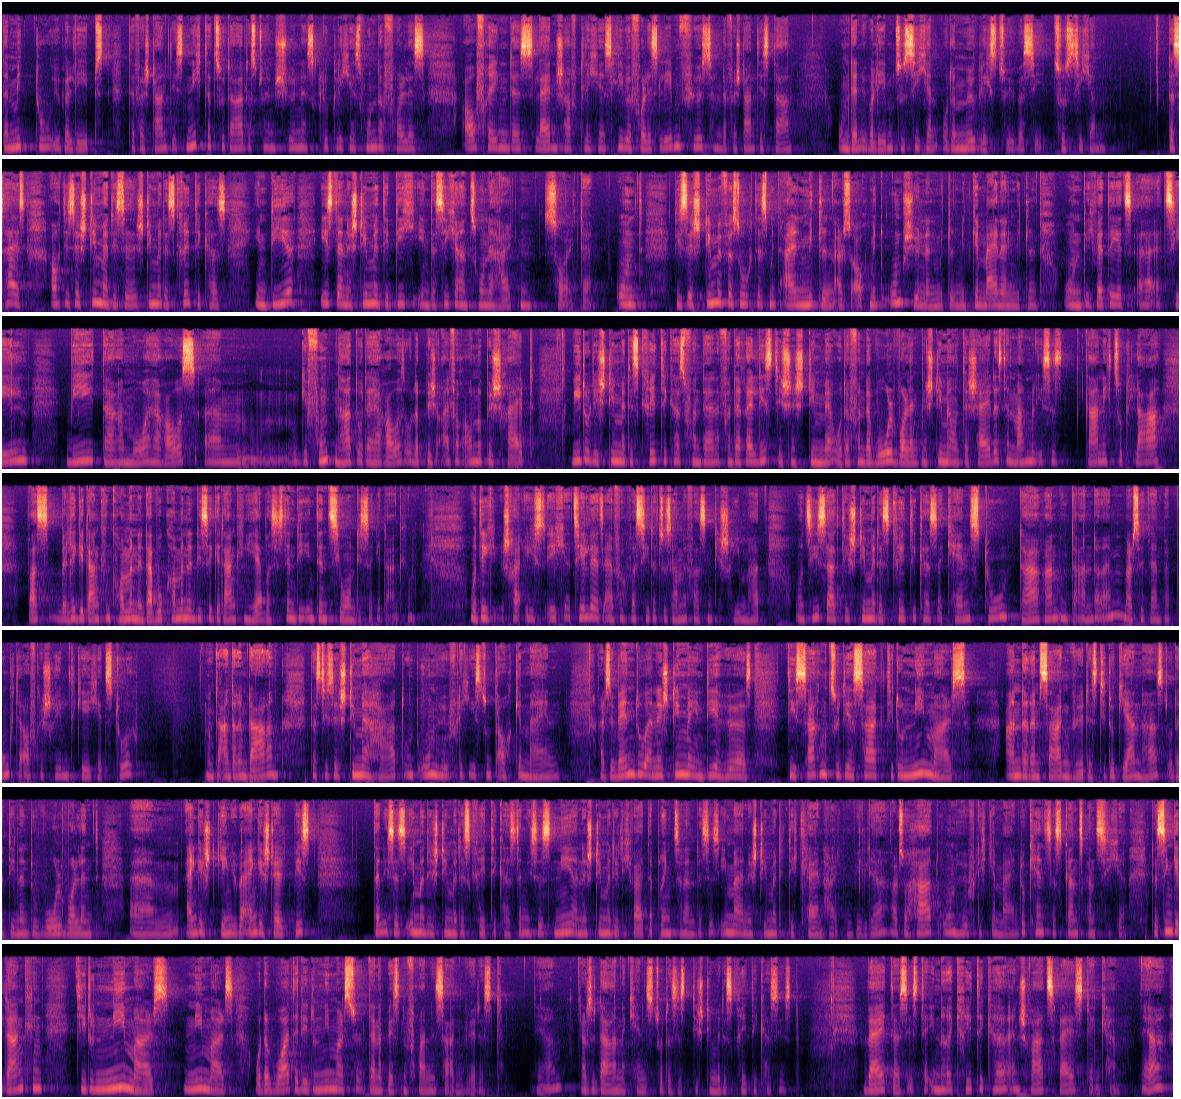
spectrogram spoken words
damit du überlebst. Der Verstand ist nicht dazu da, dass du ein schönes, glückliches, wundervolles, aufregendes, leidenschaftliches, liebevolles Leben führst, sondern der Verstand ist da, um dein Überleben zu sichern oder möglichst zu, zu sichern. Das heißt, auch diese Stimme, diese Stimme des Kritikers in dir ist eine Stimme, die dich in der sicheren Zone halten sollte. Und diese Stimme versucht es mit allen Mitteln, also auch mit unschönen Mitteln, mit gemeinen Mitteln. Und ich werde dir jetzt äh, erzählen, wie Dara Moore heraus ähm, gefunden hat oder heraus oder einfach auch nur beschreibt, wie du die Stimme des Kritikers von der, von der realistischen Stimme oder von der wohlwollenden Stimme unterscheidest, denn manchmal ist es gar nicht so klar, was, welche Gedanken kommen denn da? Wo kommen denn diese Gedanken her? Was ist denn die Intention dieser Gedanken? Und ich, ich, ich erzähle jetzt einfach, was sie da zusammenfassend geschrieben hat. Und sie sagt, die Stimme des Kritikers erkennst du daran unter anderem, also sie hat ein paar Punkte aufgeschrieben, die gehe ich jetzt durch. Unter anderem daran, dass diese Stimme hart und unhöflich ist und auch gemein. Also wenn du eine Stimme in dir hörst, die Sachen zu dir sagt, die du niemals anderen sagen würdest, die du gern hast oder denen du wohlwollend ähm, gegenüber eingestellt bist, dann ist es immer die Stimme des Kritikers. Dann ist es nie eine Stimme, die dich weiterbringt, sondern das ist immer eine Stimme, die dich klein halten will. Ja? Also hart, unhöflich, gemein. Du kennst das ganz, ganz sicher. Das sind Gedanken, die du niemals, niemals oder Worte, die du niemals deiner besten Freundin sagen würdest. Ja? Also daran erkennst du, dass es die Stimme des Kritikers ist. Weiters ist der innere Kritiker ein Schwarz-Weiß-Denker. Ja?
